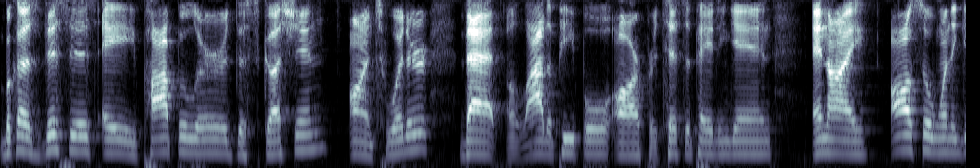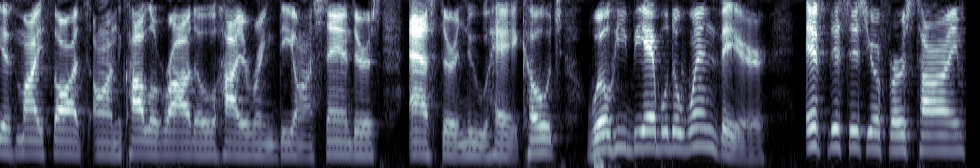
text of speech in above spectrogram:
because this is a popular discussion on Twitter that a lot of people are participating in. And I also want to give my thoughts on Colorado hiring Deion Sanders as their new head coach. Will he be able to win there? If this is your first time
